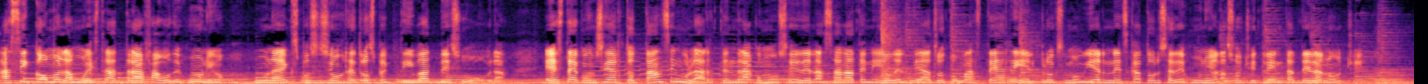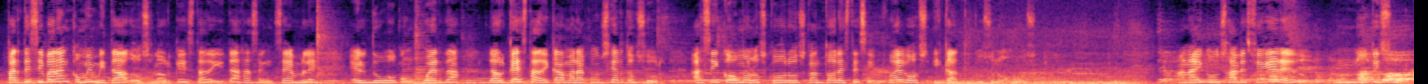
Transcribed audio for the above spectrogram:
así como la muestra Tráfago de Junio, una exposición retrospectiva de su obra. Este concierto tan singular tendrá como sede la Sala Ateneo del Teatro Tomás Terry el próximo viernes 14 de junio a las 8 y 30 de la noche. Participarán como invitados la Orquesta de Guitarras Ensemble, el dúo con cuerda, la Orquesta de Cámara Concierto Sur, así como los coros Cantores de Cienfuegos y Cánticos Novos. Anay González Figueredo, Notisur.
